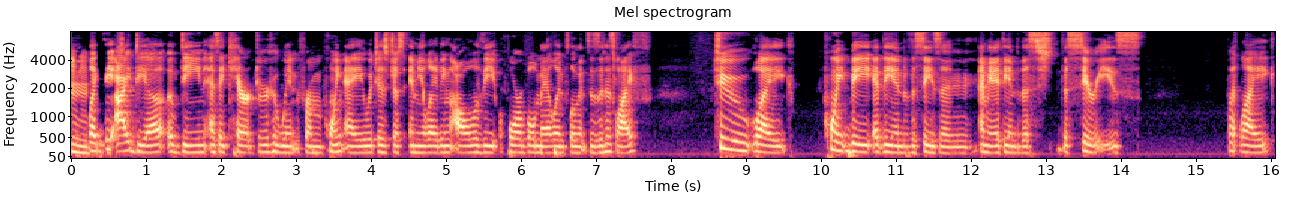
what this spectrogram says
Mhm. Like the idea of Dean as a character who went from point A, which is just emulating all of the horrible male influences in his life, to like point B at the end of the season. I mean, at the end of this this series. But like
